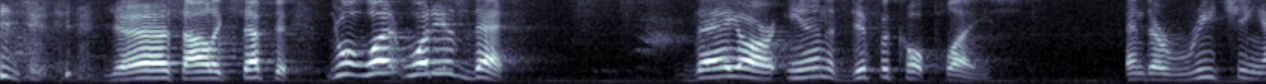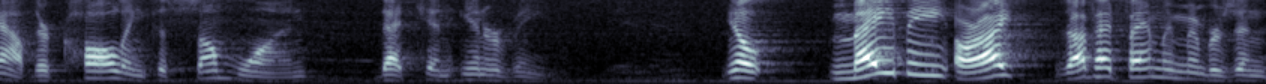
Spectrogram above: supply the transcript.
yes, I'll accept it. What, what, what is that? They are in a difficult place and they're reaching out. They're calling to someone that can intervene. You know, maybe, all right, I've had family members and,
